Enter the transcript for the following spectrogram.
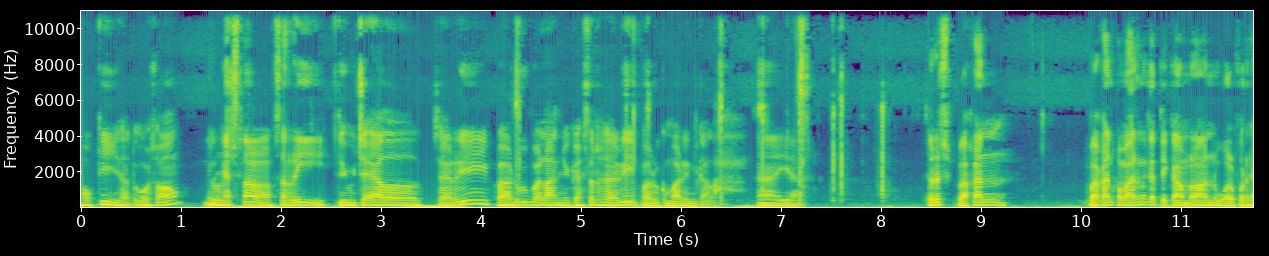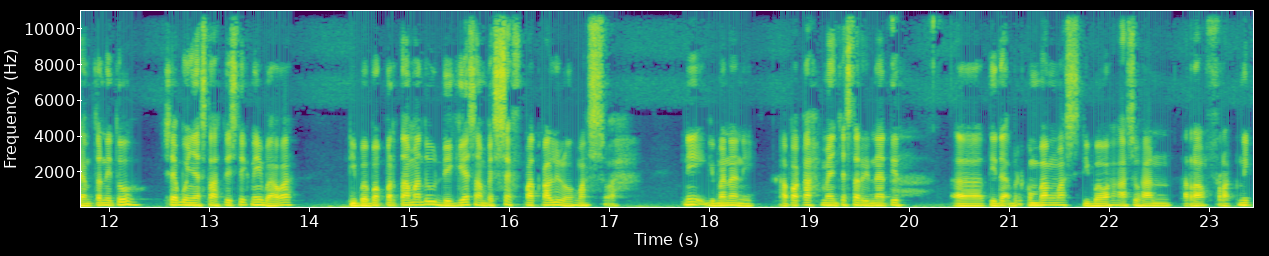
hoki 1-0. Terus Newcastle seri. di UCL seri baru lawan Newcastle seri baru kemarin kalah. Nah iya. Terus bahkan bahkan kemarin ketika melawan Wolverhampton itu saya punya statistik nih bahwa di babak pertama tuh DG sampai save 4 kali loh Mas. Wah. Ini gimana nih? Apakah Manchester United eh, tidak berkembang Mas di bawah asuhan Ralf Ragnick?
